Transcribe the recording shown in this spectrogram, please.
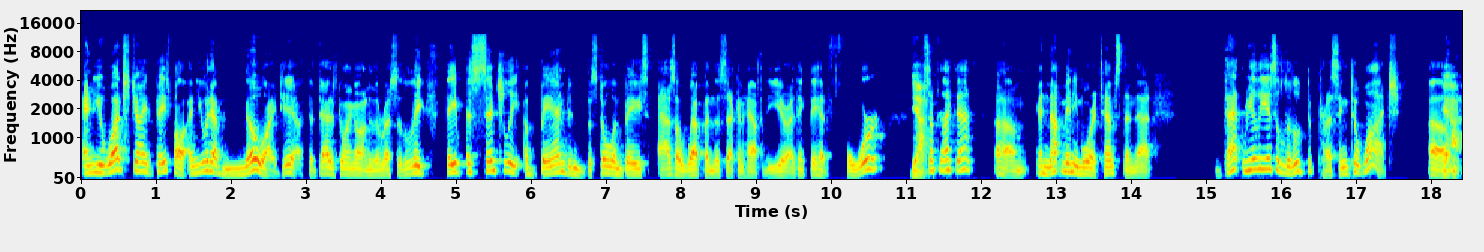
And you watch Giant baseball, and you would have no idea that that is going on in the rest of the league. They've essentially abandoned the stolen base as a weapon the second half of the year. I think they had four, yeah, something like that, um, and not many more attempts than that. That really is a little depressing to watch. Um, yeah,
